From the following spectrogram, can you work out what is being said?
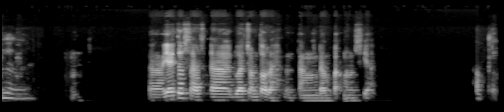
hmm. uh, ya itu uh, dua contoh lah tentang dampak manusia Oke. Okay.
